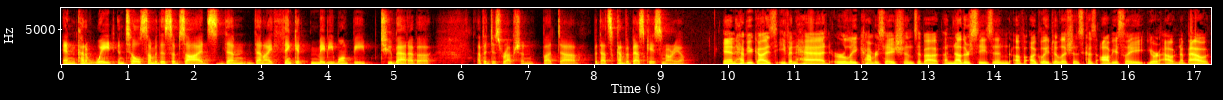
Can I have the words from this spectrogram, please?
and kind of wait until some of this subsides, then then I think it maybe won't be too bad of a of a disruption. But uh, but that's kind of a best case scenario. And have you guys even had early conversations about another season of Ugly Delicious? Because obviously you're out and about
